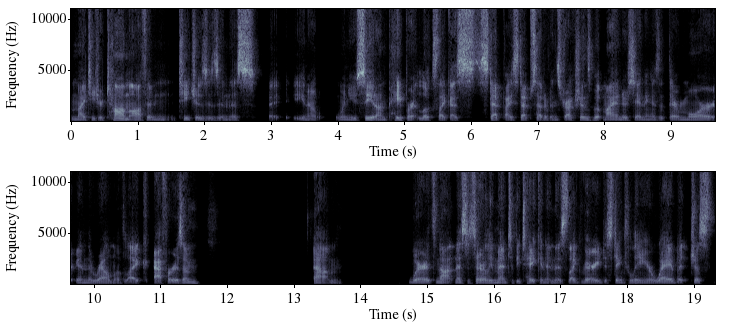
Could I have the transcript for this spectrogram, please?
my teacher Tom often teaches is in this uh, you know when you see it on paper it looks like a step by step set of instructions but my understanding is that they're more in the realm of like aphorism. Um where it's not necessarily meant to be taken in this like very distinct linear way but just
